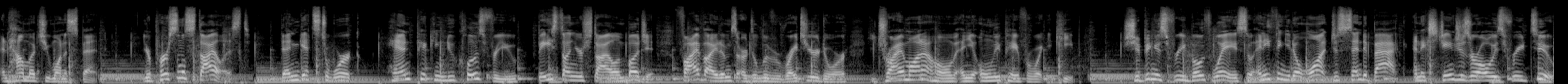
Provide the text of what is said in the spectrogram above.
and how much you want to spend. Your personal stylist then gets to work handpicking new clothes for you based on your style and budget. Five items are delivered right to your door. You try them on at home, and you only pay for what you keep. Shipping is free both ways, so anything you don't want, just send it back. And exchanges are always free too.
